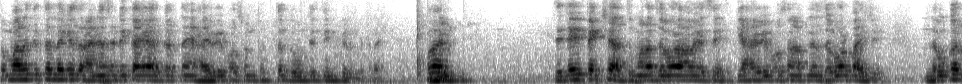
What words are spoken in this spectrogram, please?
तुम्हाला तिथं लगेच राहण्यासाठी काही हरकत नाही. हायवे पासून फक्त दोन ते तीन किलोमीटर आहे. पण बिलकुल. त्याच्याही पेक्षा तुम्हाला जवळ हवे असेल की हायवे पासून आपल्याला जवळ पाहिजे. लवकर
